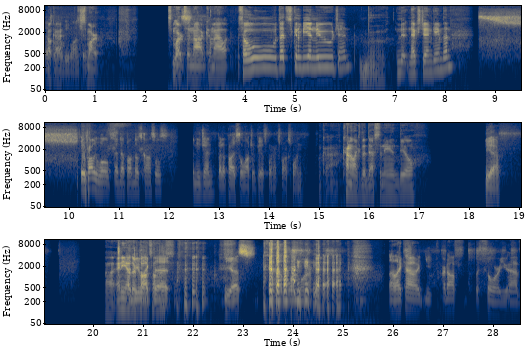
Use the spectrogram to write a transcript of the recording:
That's when okay. I'll be launching. Smart. Smart Yes. to not come out. So that's going to be a new gen n- next gen game then? It probably will end up on those consoles, the new gen, but it'll probably still launch on PS4 and Xbox One. Okay. Kind of like the Destiny deal. Yeah. Uh, any I other thoughts like on this? Yes. I one more. I like how you start off with Thor. You have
